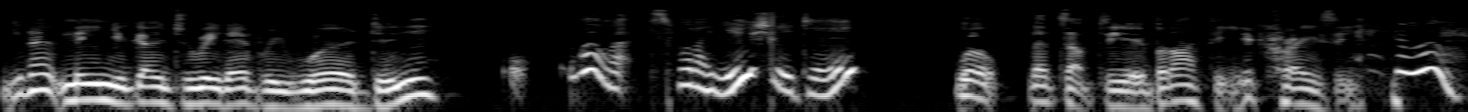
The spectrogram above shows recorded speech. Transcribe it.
You don't mean you're going to read every word, do you? Well, that's what I usually do. Well, that's up to you, but I think you're crazy. Oh.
